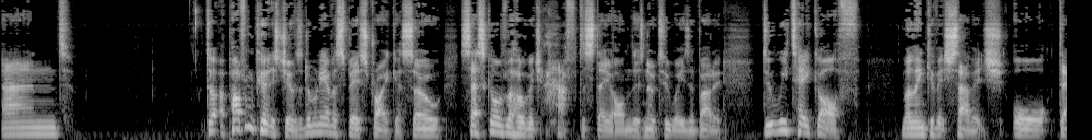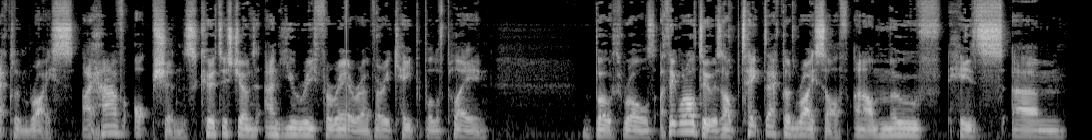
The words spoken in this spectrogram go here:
And apart from Curtis Jones, I don't really have a space striker. So Sesko and Vlahovic have to stay on. There's no two ways about it. Do we take off Milinkovic Savic or Declan Rice? I have options. Curtis Jones and Yuri Ferreira very capable of playing both roles. I think what I'll do is I'll take Declan Rice off and I'll move his um,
